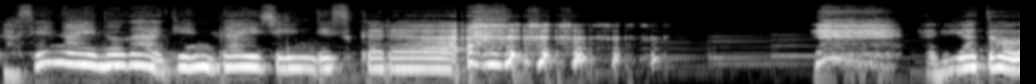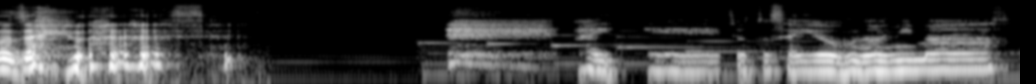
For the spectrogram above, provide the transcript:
出せないのが現代人ですから。ありがとうございます。はい、えー、ちょっと採用を飲みます。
